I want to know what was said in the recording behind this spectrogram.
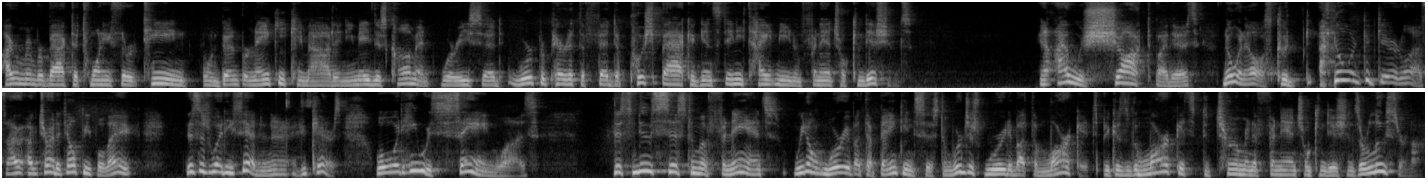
I remember back to 2013 when Ben Bernanke came out and he made this comment where he said, We're prepared at the Fed to push back against any tightening of financial conditions. And I was shocked by this. No one else could, no one could care less. I, I've tried to tell people, hey, this is what he said, and uh, who cares? Well, what he was saying was, this new system of finance, we don't worry about the banking system. We're just worried about the markets because the markets determine if financial conditions are loose or not.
